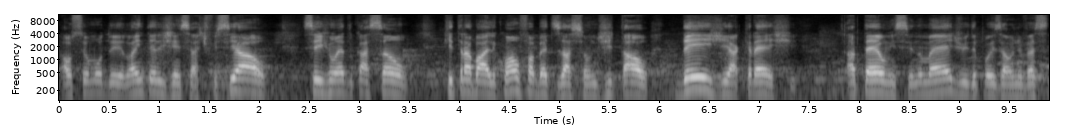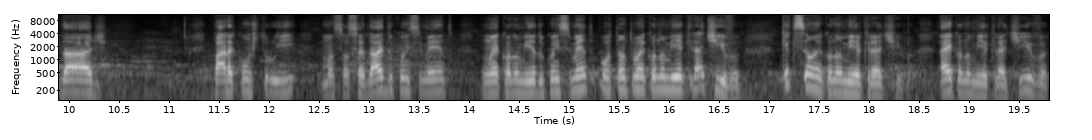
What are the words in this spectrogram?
ao seu modelo a inteligência artificial, seja uma educação que trabalhe com a alfabetização digital desde a creche até o ensino médio e depois a universidade para construir uma sociedade do conhecimento, uma economia do conhecimento, portanto, uma economia criativa. O que é, que são a economia criativa? A economia criativa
